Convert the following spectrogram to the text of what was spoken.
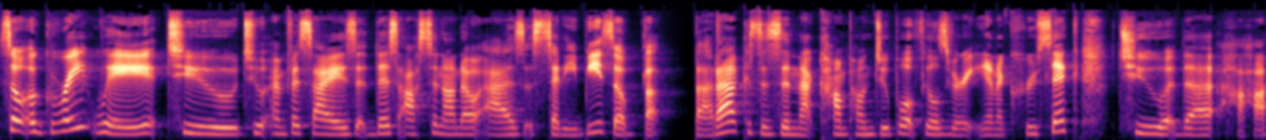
So a great way to to emphasize this ostinato as steady beat. So but bara because it's in that compound duple. It feels very anacrusic to the haha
